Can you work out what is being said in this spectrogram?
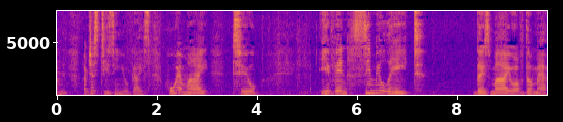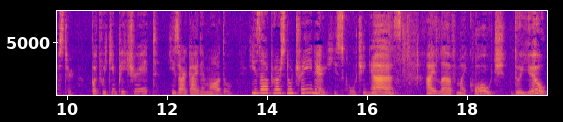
I'm, I'm just teasing you guys. Who am I to even simulate the smile of the master? But we can picture it. He's our guiding model. He's our personal trainer. He's coaching us. I love my coach. Do you?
